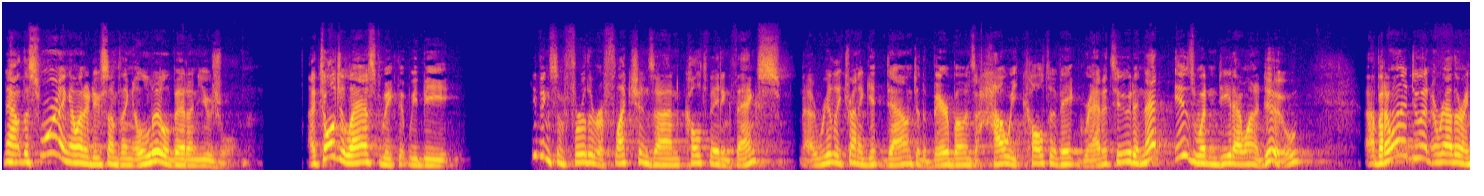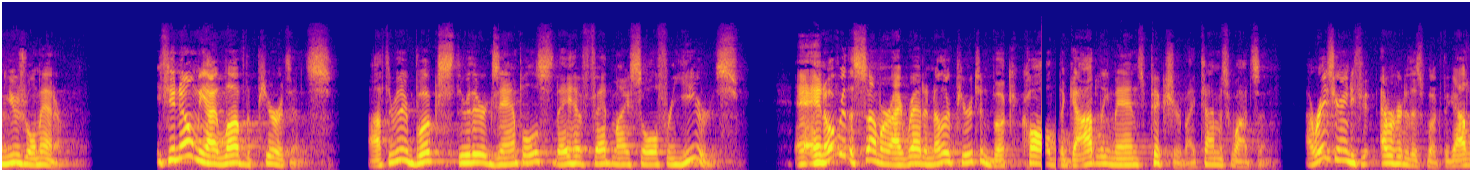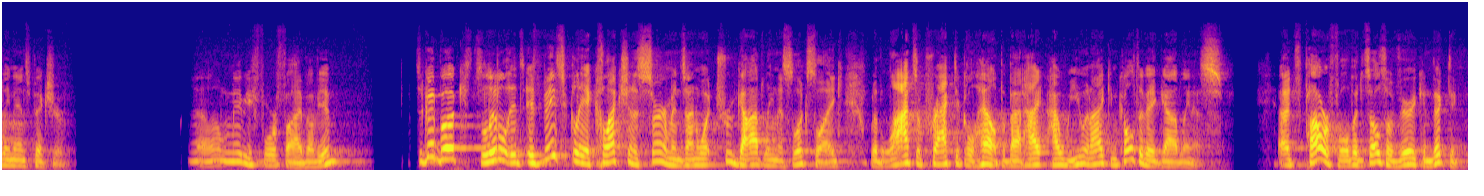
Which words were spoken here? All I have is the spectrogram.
Now, this morning I want to do something a little bit unusual. I told you last week that we'd be giving some further reflections on cultivating thanks, uh, really trying to get down to the bare bones of how we cultivate gratitude, and that is what indeed I want to do. Uh, but I want to do it in a rather unusual manner. If you know me, I love the Puritans. Uh, through their books, through their examples, they have fed my soul for years. And over the summer, I read another Puritan book called The Godly Man's Picture by Thomas Watson. Now, raise your hand if you've ever heard of this book, The Godly Man's Picture. Well, maybe four or five of you. It's a good book. It's a little. It's, it's, basically a collection of sermons on what true godliness looks like, with lots of practical help about how, how you and I can cultivate godliness. Uh, it's powerful, but it's also very convicting.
